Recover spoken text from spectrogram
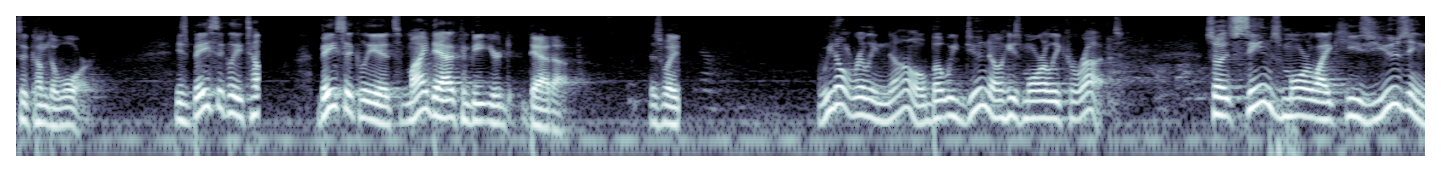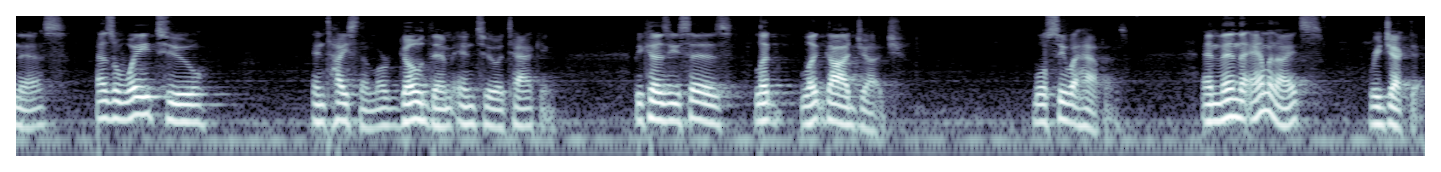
to come to war. He's basically telling, basically, it's my dad can beat your dad up. Is what he, we don't really know, but we do know he's morally corrupt. So it seems more like he's using this as a way to entice them or goad them into attacking. Because he says, let, let God judge. We'll see what happens. And then the Ammonites reject it.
